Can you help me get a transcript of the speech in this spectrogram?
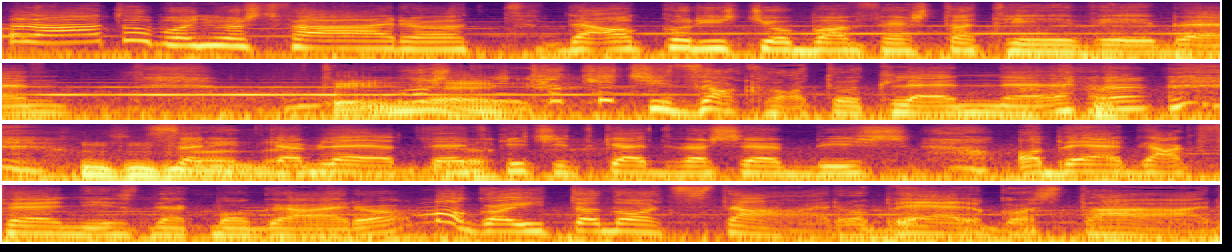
Látom, hogy most fáradt, de akkor is jobban fest a tévében. Tényleg? Most mintha kicsit zaklatott lenne. Szerintem lehetne egy kicsit kedvesebb is. A belgák felnéznek magára. Maga itt a nagy sztár, a belga sztár.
